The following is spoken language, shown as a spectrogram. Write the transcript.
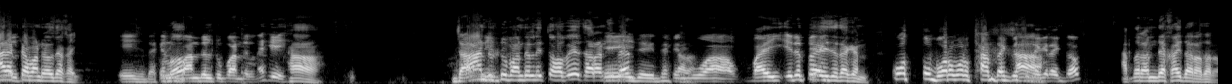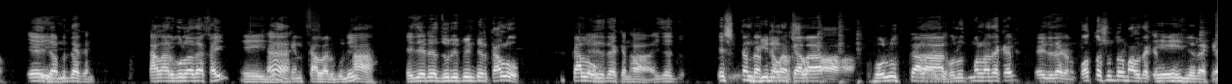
আর একটা বান্ডেল দেখাই। এই যে দেখেন বান্ডেল টু বান্ডেল নাকি? হ্যাঁ। যারা বান্ডেল টু বান্ডেল নিতে হবে যারা এই যে দেখেন ওয়াও ভাই এটা তো এই যে দেখেন। কত বড় বড় হ্যাঁ। দেখেন একদম। আপনার আমি দেখাই দাঁড়া দাঁড়া এই যে। আপনি দেখেন কালারগুলা দেখাই। এই হ্যাঁ। দেখেন কালার গুলি। হ্যাঁ। এই যে এটা জুরি প্রিন্টের কালো। কালো। এই যে দেখেন হ্যাঁ এই যে স্ট্যান্ডার্ড কালার হলুদ কালার হলুদ মালা দেখেন। এই যে দেখেন কত সুন্দর মাল দেখেন। এই যে দেখেন।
